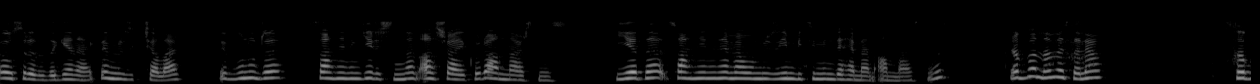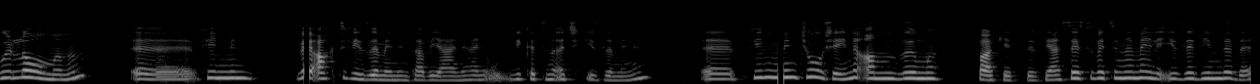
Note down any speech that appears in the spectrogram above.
ve o sırada da genellikle müzik çalar ve bunu da sahnenin girişinden aşağı yukarı anlarsınız. Ya da sahnenin hemen o müziğin bitiminde hemen anlarsınız. Ya bana mesela sabırlı olmanın e, filmin ve aktif izlemenin tabii yani hani dikkatini açık izlemenin e, filmin çoğu şeyini anladığımı fark ettirdi. Yani sesli betimlemeyle izlediğimde de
